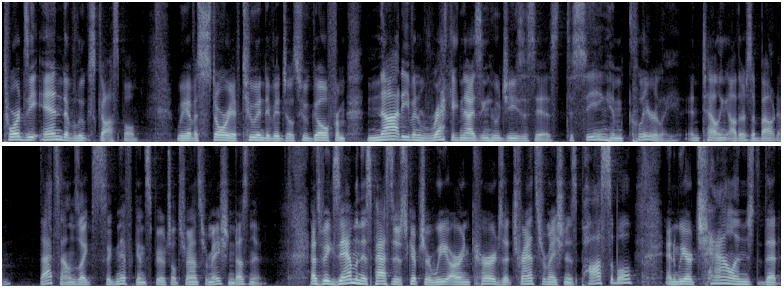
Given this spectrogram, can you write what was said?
Towards the end of Luke's gospel, we have a story of two individuals who go from not even recognizing who Jesus is to seeing him clearly and telling others about him. That sounds like significant spiritual transformation, doesn't it? As we examine this passage of scripture, we are encouraged that transformation is possible and we are challenged that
